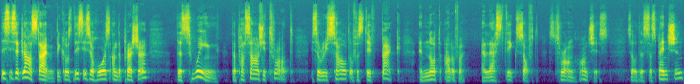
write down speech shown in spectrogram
this is a glass diamond because this is a horse under pressure. The swing, the passage trot, is a result of a stiff back and not out of a elastic, soft, strong haunches. So the suspension,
